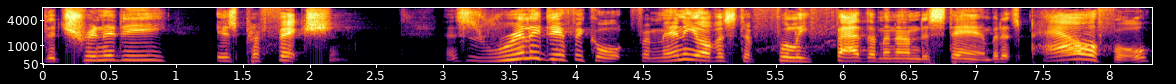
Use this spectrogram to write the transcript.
the Trinity is perfection. This is really difficult for many of us to fully fathom and understand, but it's powerful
